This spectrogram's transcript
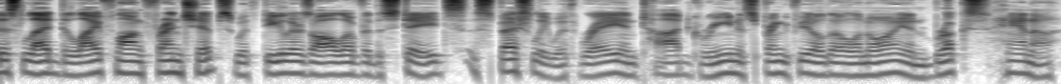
This led to lifelong friendships with dealers all over the states, especially with Ray and Todd Green of Springfield, Illinois, and Brooks Hanna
